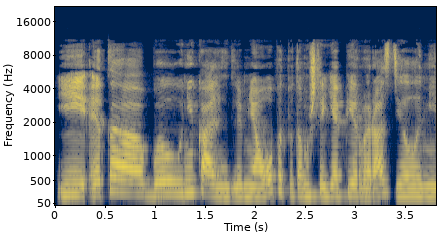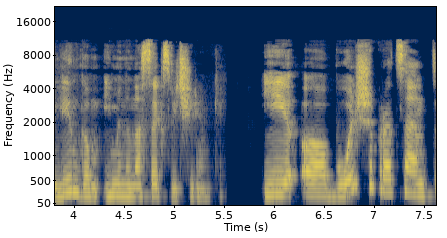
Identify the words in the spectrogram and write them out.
И это был уникальный для меня опыт, потому что я первый раз делала не лингом именно на секс-вечеринке. И э, больше процент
